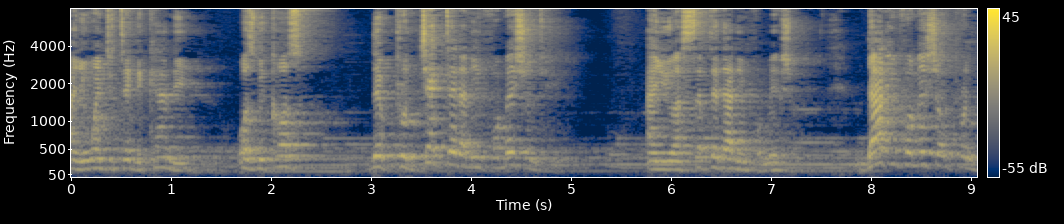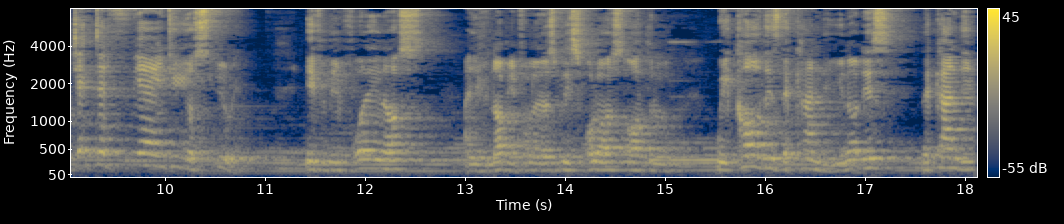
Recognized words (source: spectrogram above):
and you went to take the candy was because they projected an information to you and you accepted that information. That information projected fear into your spirit. If you've been following us and if you've not been following us, please follow us all through. We call this the candy. You know this? The candy.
